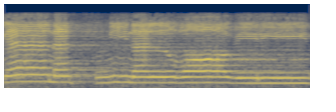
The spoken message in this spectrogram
كانت من الغابرين.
